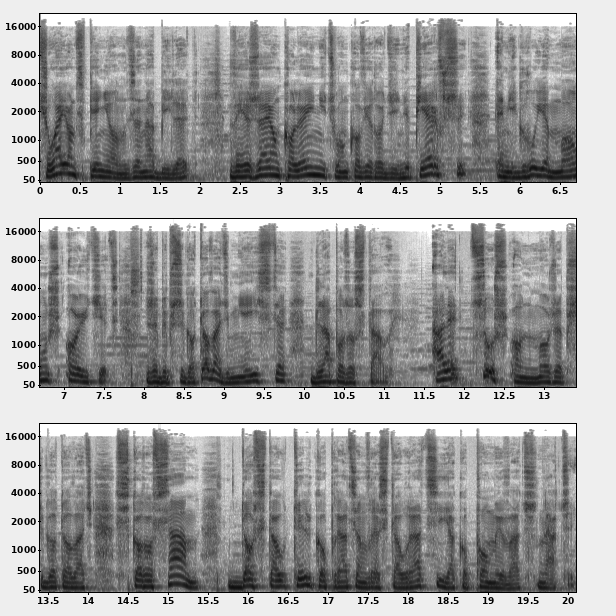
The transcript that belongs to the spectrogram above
Ciłając pieniądze na bilet, wyjeżdżają kolejni członkowie rodziny. Pierwszy emigruje mąż, ojciec, żeby przygotować miejsce dla pozostałych. Ale cóż on może przygotować, skoro sam dostał tylko pracę w restauracji jako pomywacz naczyń?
